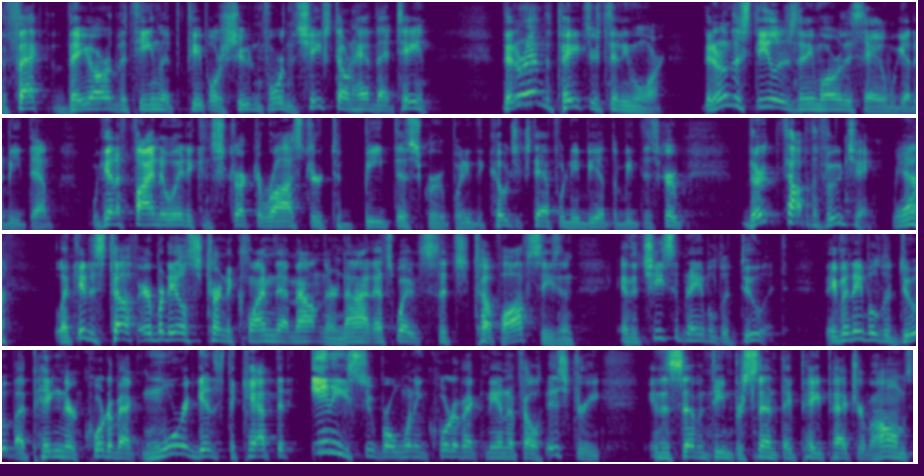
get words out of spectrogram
the fact they are the team that people are shooting for, the Chiefs don't have that team. They don't have the Patriots anymore. They don't have the Steelers anymore. They say we got to beat them. We got to find a way to construct a roster to beat this group. We need the coaching staff. We need to be able to beat this group. They're at the top of the food chain. yeah. Like it is tough. Everybody else is trying to climb that mountain. They're not. That's why it's such a tough offseason. And the Chiefs have been able to do it. They've been able to do it by paying their quarterback more against the cap than any Super Bowl winning quarterback in the NFL history. In the 17% they pay Patrick Mahomes,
